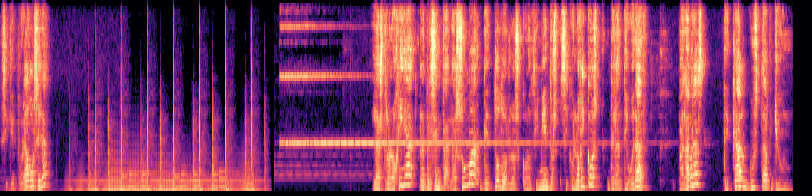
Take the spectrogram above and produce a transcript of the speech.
Así que por algo será. La astrología representa la suma de todos los conocimientos psicológicos de la antigüedad. Palabras de Carl Gustav Jung.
